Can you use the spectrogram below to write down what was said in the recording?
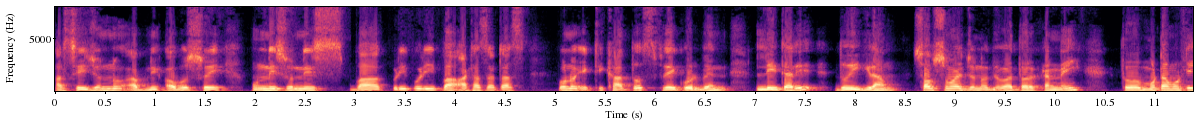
আর সেই জন্য আপনি অবশ্যই উনিশ উনিশ বা কুড়ি কুড়ি বা আঠাশ আঠাশ কোনো একটি খাদ্য স্প্রে করবেন। লিটারে দুই গ্রাম। সব সময়ের জন্য দেওয়ার দরকার নেই। তো মোটামুটি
